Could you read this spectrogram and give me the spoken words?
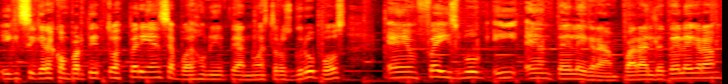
Y si quieres compartir tu experiencia, puedes unirte a nuestros grupos en Facebook y en Telegram. Para el de Telegram,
